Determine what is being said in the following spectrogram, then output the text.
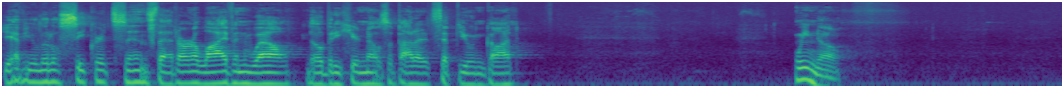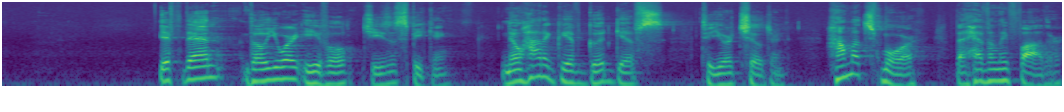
Do you have your little secret sins that are alive and well? Nobody here knows about it except you and God. We know. If then, though you are evil, Jesus speaking, know how to give good gifts to your children, how much more the Heavenly Father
